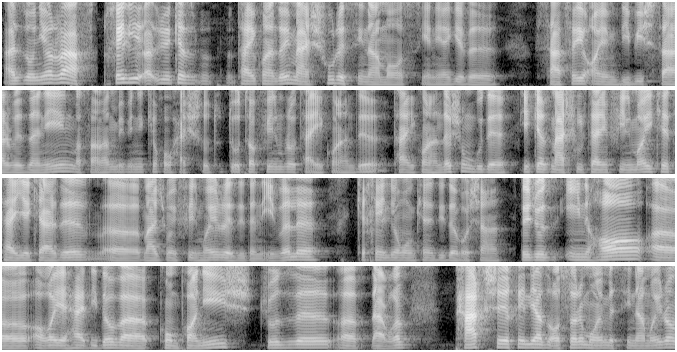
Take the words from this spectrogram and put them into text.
از دنیا رفت. خیلی یکی از تهیه کننده های مشهور سینماست. یعنی اگه به صفحه آی ام دی بیش سر بزنین مثلا می‌بینید که خب 82 تا فیلم رو تهیه کننده تهیه کنندهشون بوده. یکی از مشهورترین فیلم هایی که تهیه کرده مجموعه فیلم های رزیدن ایوله که خیلی ها ممکنه دیده باشن. به جز اینها آقای حدیدا و کمپانیش جزو در واقع پخش خیلی از آثار مهم سینمایی را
